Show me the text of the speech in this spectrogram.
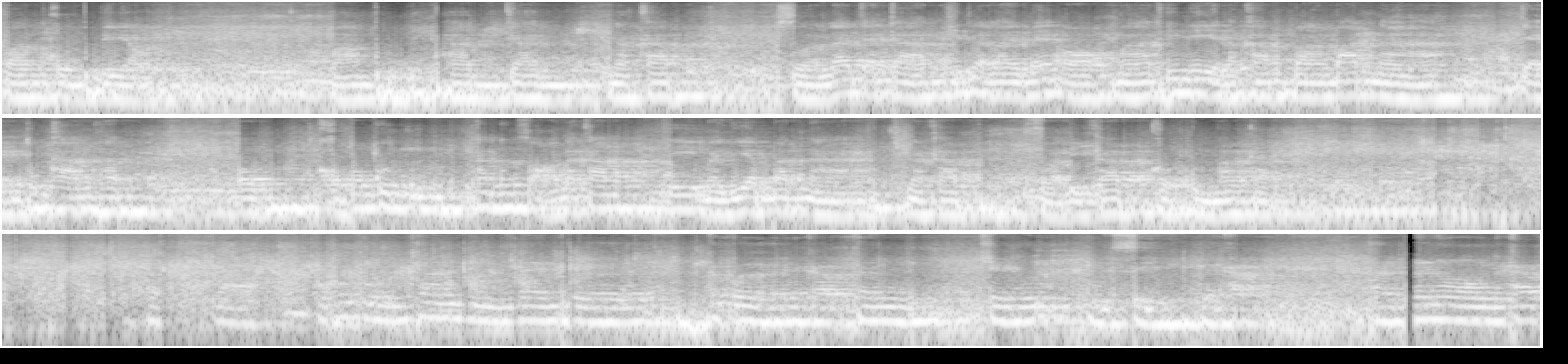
ความกลมเกลียว ความผูกพันกันนะครับ ส่วนราชการคิดอะไรไม่ออกมาที่นี่แหละครับมาบ้านนาแจ่มทุกครั้งครับผมขอบพระคุณท่านทั้งสองนะครับ ที่มาเยี่ยมบ้านนานะครับ สวัสดีครับขอบคุณมากครับ Africa. ขอบพระคุณท่านนายอำเภอกระเปิดนะครับท่านชัยวุฒิบุตรศรีนะครับท่านนองนะครับ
